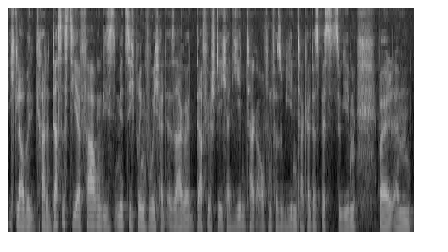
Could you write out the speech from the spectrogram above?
ich glaube, gerade das ist die Erfahrung, die es mit sich bringt, wo ich halt sage, dafür stehe ich halt jeden Tag auf und versuche jeden Tag halt das Beste zu geben, weil ähm,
